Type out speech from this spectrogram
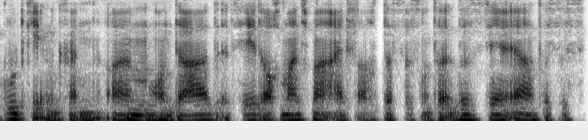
gut gehen können. Ähm, mhm. Und da erzählt auch manchmal einfach, dass das unter, das ist der, ja, das ist,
